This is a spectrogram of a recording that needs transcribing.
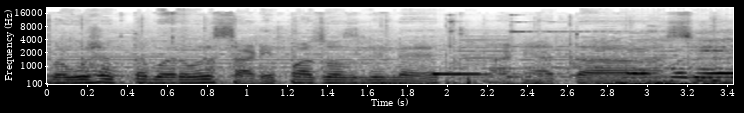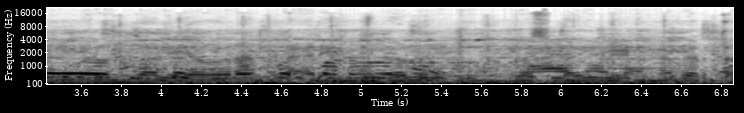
बघू शकता बरोबर साडेपाच वाजलेले आहेत आणि आता सी एन जी भरून झाल्यावर आम्ही डायरेक्ट निघालो इथून. कसलाही वेट न करता.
